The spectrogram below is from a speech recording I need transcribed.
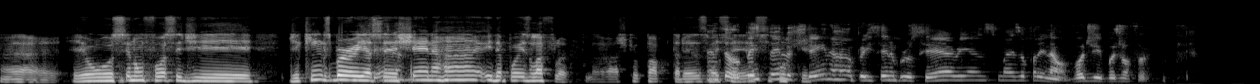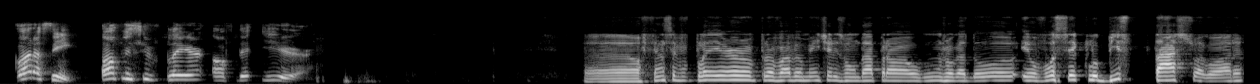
É, eu, se não fosse de, de Kingsbury, ia ser Shanahan e depois LaFleur. Eu acho que o top 3 vai então, ser. Então, eu pensei no. Shanahan, pensei no Bruce Arians, mas eu falei, não, vou de, vou de LaFleur. Agora sim, Offensive Player of the Year. Uh, offensive Player, provavelmente eles vão dar para algum jogador. Eu vou ser clubistaço agora.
